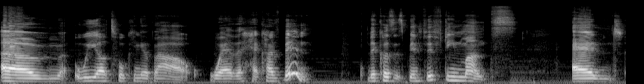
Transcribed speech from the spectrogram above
um, we are talking about where the heck I've been because it's been 15 months and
